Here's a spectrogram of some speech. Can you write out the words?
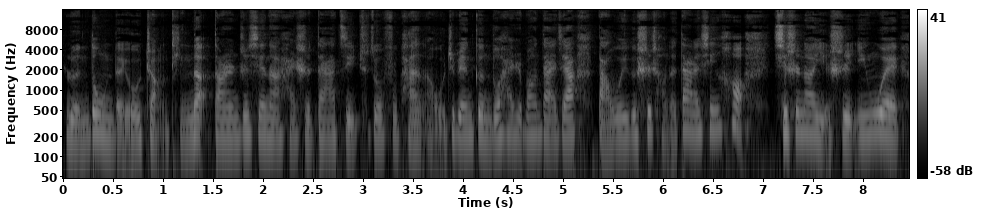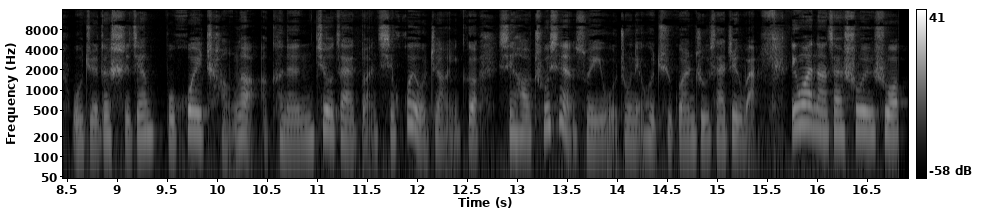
轮动的，有涨停的。当然，这些呢，还是大家自己去做复盘啊。我这边更多还是帮大家把握一个市场的大的信号。其实呢，也是因为我觉得时间不会长了啊，可能就在短期会有这样一个信号出现，所以我重点会去关注一下这个吧。另外呢，再说一说。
